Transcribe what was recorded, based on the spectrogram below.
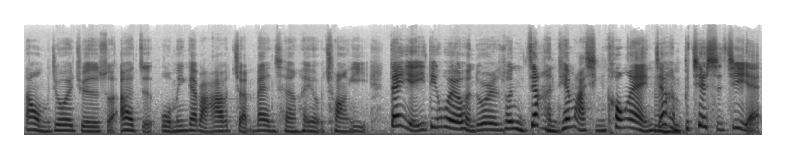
那我们就会觉得说啊，这我们应该把它转办成很有创意。但也一定会有很多人说，你这样很天马行空、哎，你这样很不切实际、哎、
